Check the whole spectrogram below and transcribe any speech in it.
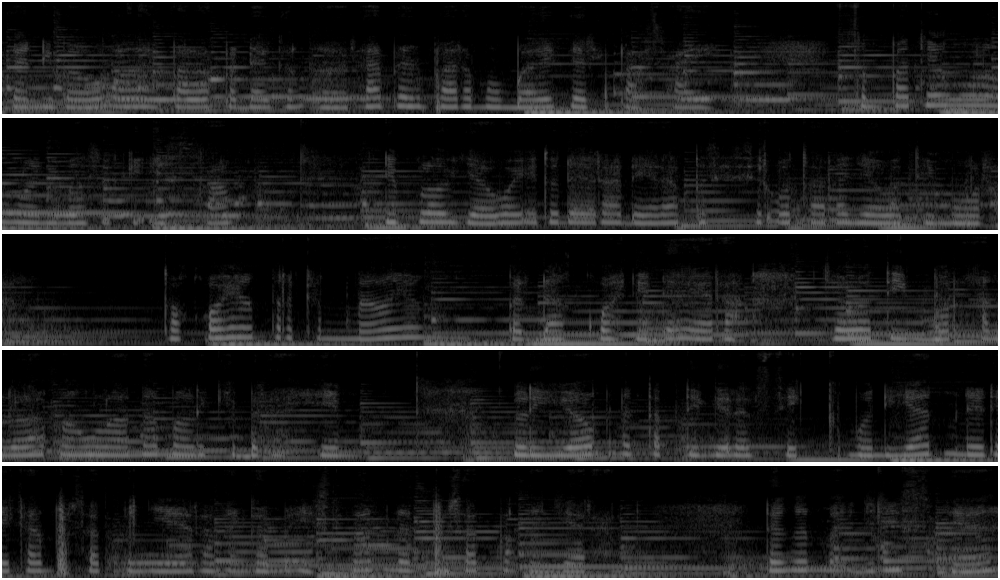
dan dibawa oleh para pedagang Arab dan para mubalik dari Pasai. Tempat yang mula-mula dimasuki Islam di Pulau Jawa itu daerah-daerah pesisir utara Jawa Timur. Tokoh yang terkenal yang berdakwah di daerah Jawa Timur adalah Maulana Malik Ibrahim. Beliau menetap di Gresik, kemudian mendirikan pusat penyiaran agama Islam dan pusat pengajaran. Dengan majelisnya,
